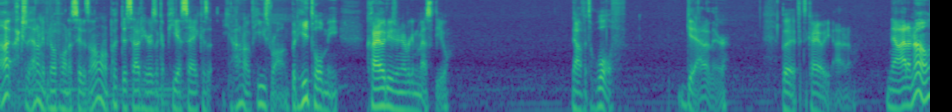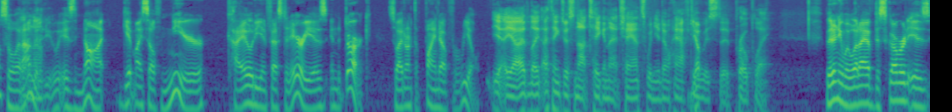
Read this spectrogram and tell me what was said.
I, actually, I don't even know if I want to say this. I don't want to put this out here as like a PSA because I don't know if he's wrong, but he told me coyotes are never going to mess with you. Now, if it's a wolf, get out of there. but if it's a coyote, I don't know. Now I don't know. So what I'm going to do is not get myself near coyote infested areas in the dark, so I don't have to find out for real. Yeah, yeah. I'd like. I think just not taking that chance when you don't have to Yep. is the pro play. But anyway, what I have discovered is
